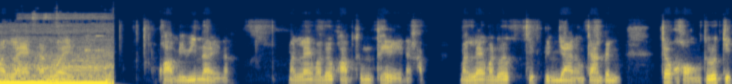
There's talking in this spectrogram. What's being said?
มันแลกมาด้วยความมีวินัยนะมันแลกมาด้วยความทุ่มเทนะครับ มันแลกมาด้วยจิตวิญญาณของการเป็นเจ้าของธุรกิจ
